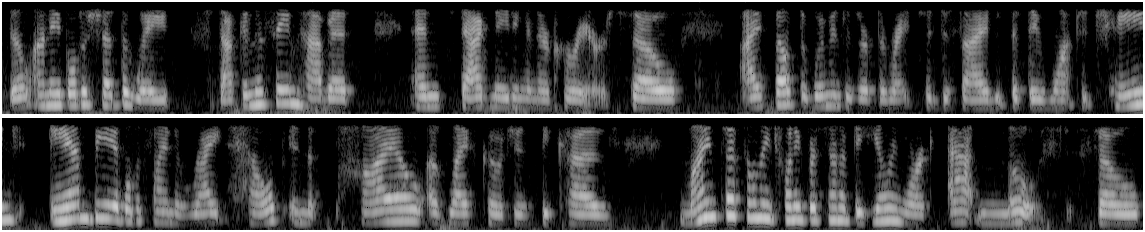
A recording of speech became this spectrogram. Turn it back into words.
still unable to shed the weight, stuck in the same habits and stagnating in their careers. So I felt that women deserve the right to decide that they want to change and be able to find the right help in the pile of life coaches because mindset's only 20% of the healing work at most. So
